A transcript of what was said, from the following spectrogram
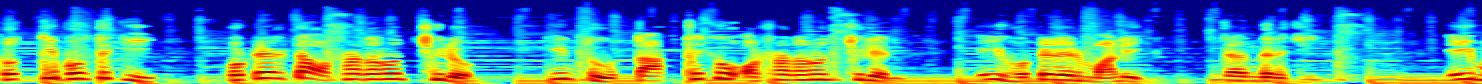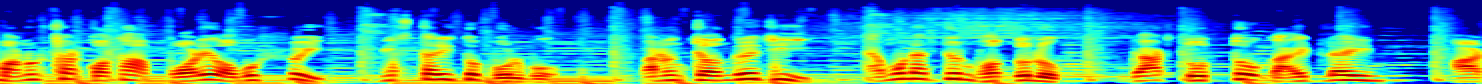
সত্যি বলতে কি, হোটেলটা অসাধারণ ছিল, কিন্তু তার থেকেও অসাধারণ ছিলেন এই হোটেলের মালিক চন্দ্রজি। এই মানুষটার কথা পরে অবশ্যই বিস্তারিত বলব, কারণ চন্দ্রজি এমন একজন ভদ্রলোক যার তথ্য গাইডলাইন আর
